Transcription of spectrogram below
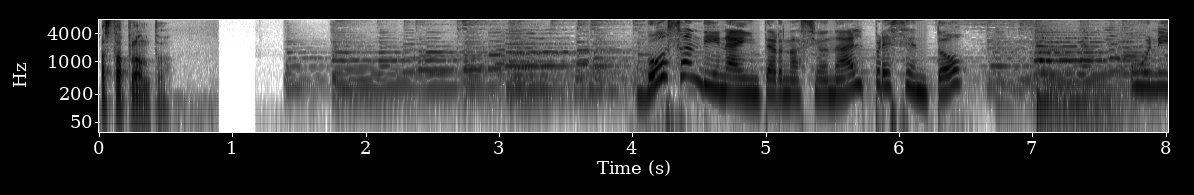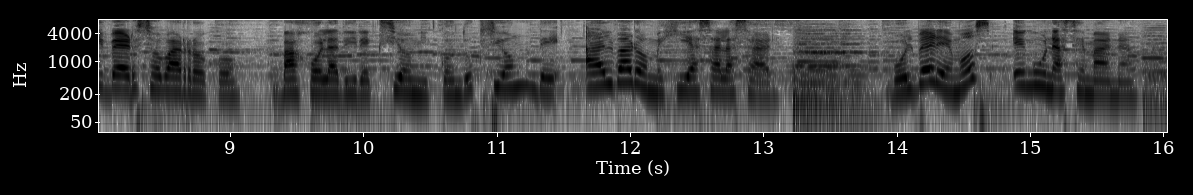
Hasta pronto. Voz Andina Internacional presentó Universo Barroco bajo la dirección y conducción de Álvaro Mejía Salazar. Volveremos en una semana.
